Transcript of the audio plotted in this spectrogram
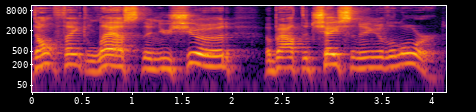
Don't think less than you should about the chastening of the Lord.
